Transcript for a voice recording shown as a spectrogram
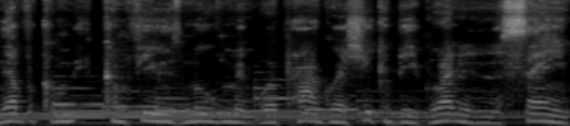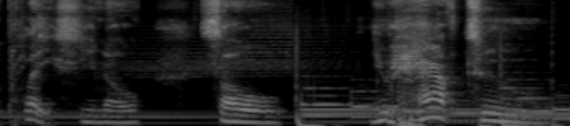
Never com- confuse movement with progress. You could be running in the same place, you know. So, you have to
